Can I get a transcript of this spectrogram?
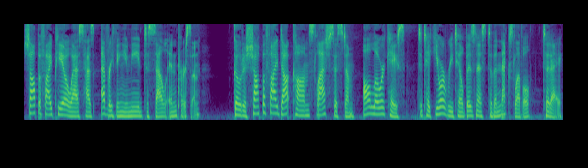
Shopify POS has everything you need to sell in person. Go to shopify.com/system all lowercase to take your retail business to the next level today.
